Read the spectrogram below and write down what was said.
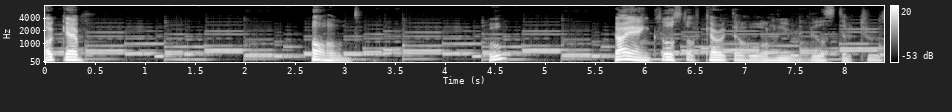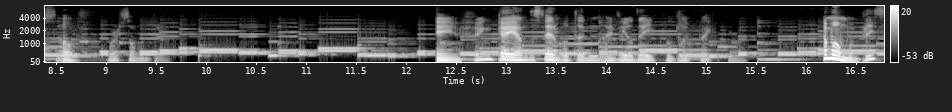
Okay. Oh. Who? Shy and closed off character who only reveals their true self for someone there. I think I understand what an ideal date would look like for. A moment, please.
